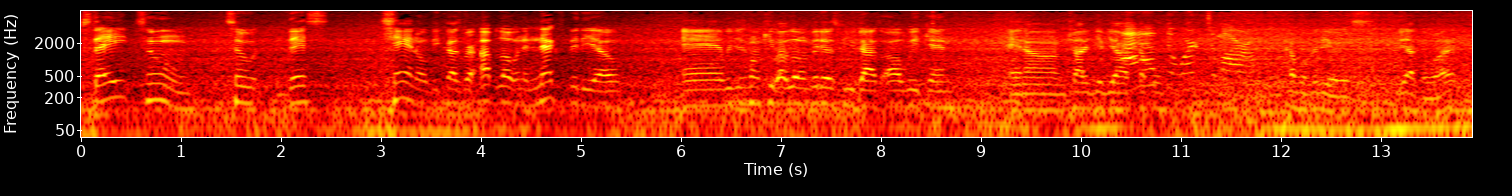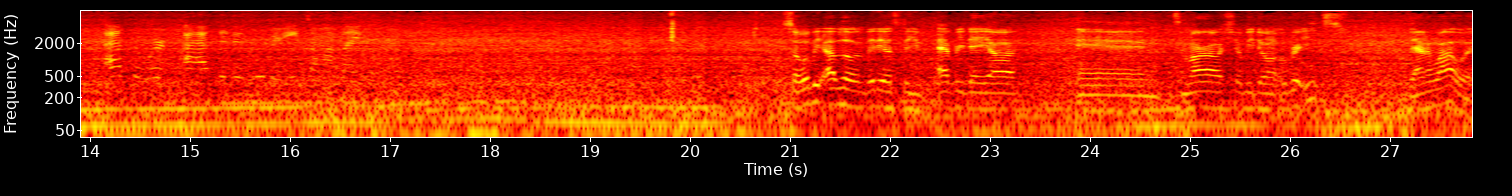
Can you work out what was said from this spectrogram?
stay tuned to this channel because we're uploading the next video. And we're just gonna keep uploading videos for you guys all weekend. And um try to give y'all I a couple have to work tomorrow. couple videos. You have to what? I have to work. I have to do Uber Eats on my bike. So we'll be uploading videos for you every day, y'all. And tomorrow she'll be doing Uber Eats down in Wildwood.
